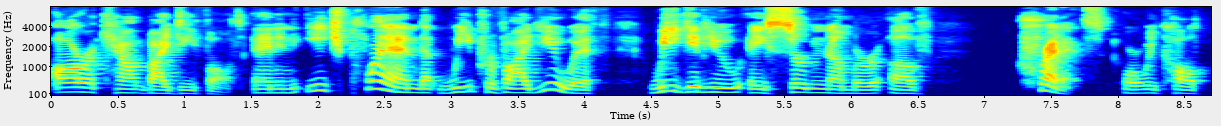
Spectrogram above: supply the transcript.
our account by default. And in each plan that we provide you with, we give you a certain number of credits, or we call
